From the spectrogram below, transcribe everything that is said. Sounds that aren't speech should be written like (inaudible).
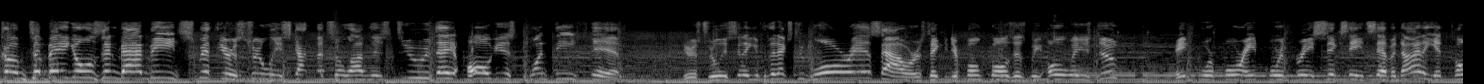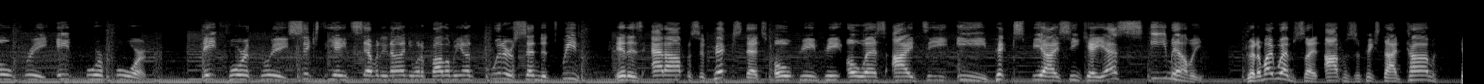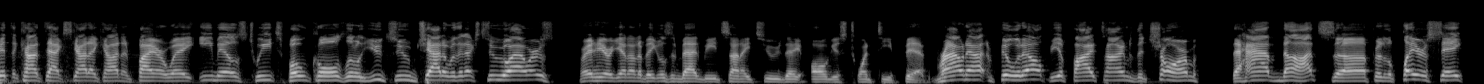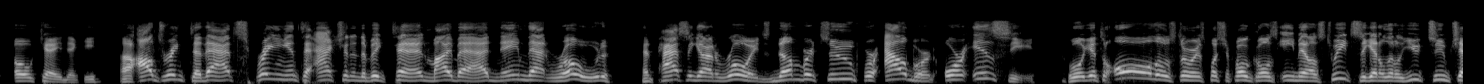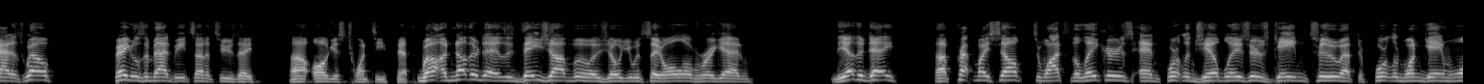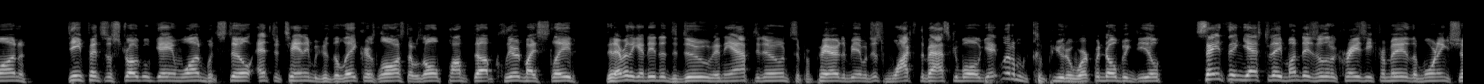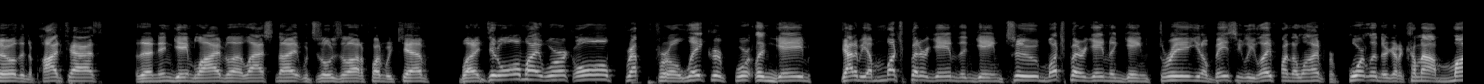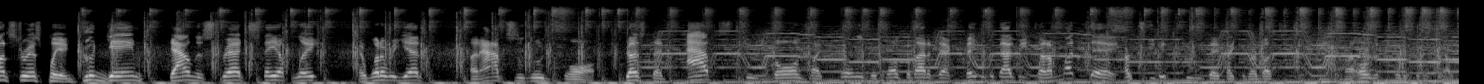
Welcome to Bagels and Bad Beats with yours truly, Scott Wetzel, on this Tuesday, August 25th. Here's truly sitting in for the next two glorious hours, taking your phone calls as we always do. 844 843 6879. Again, toll free 844 843 6879. You want to follow me on Twitter? Send a tweet. It is at Opposite Picks. That's O P P O S I T E. Picks, P I C K S. Email me. Go to my website, oppositepicks.com. Hit the contact Scott icon and fire away emails, tweets, phone calls, little YouTube chat over the next two hours. Right here again on the Bagels and Bad Beats on a Tuesday, August 25th. Brown out in Philadelphia, five times the charm, the have nots. Uh, for the players' sake, okay, Nicky. Uh, I'll drink to that. Springing into action in the Big Ten, my bad. Name that road and passing on roids. Number two for Albert, or is he? We'll get to all those stories, plus your phone calls, emails, tweets. Again, a little YouTube chat as well. Bagels and Bad Beats on a Tuesday, uh, August 25th. Well, another day, it's deja vu, as Yogi would say, all over again. The other day, uh, prepped myself to watch the Lakers and Portland Jailblazers game two after Portland won game one. Defensive struggle game one, but still entertaining because the Lakers lost. I was all pumped up, cleared my slate, did everything I needed to do in the afternoon to prepare to be able to just watch the basketball game. Little computer work, but no big deal. Same thing yesterday. Monday's a little crazy for me. The morning show, then the podcast, then in-game live uh, last night, which is always a lot of fun with Kev. But I did all my work, all prepped for a Laker Portland game. Got to be a much better game than game two, much better game than game three. You know, basically life on the line for Portland. They're going to come out monstrous, play a good game down the stretch, stay up late. And what do we get? An absolute dog. Just an absolute dog like Portland. We'll talk about it next. For that beats on a Monday. Or excuse Tuesday. Thank you very much. Uh, August 26th.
